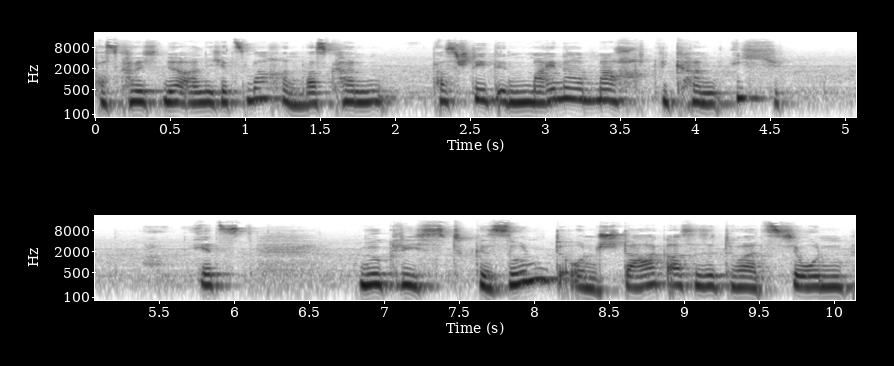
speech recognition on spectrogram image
was kann ich denn eigentlich jetzt machen? Was kann, was steht in meiner Macht? Wie kann ich jetzt möglichst gesund und stark aus der Situation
